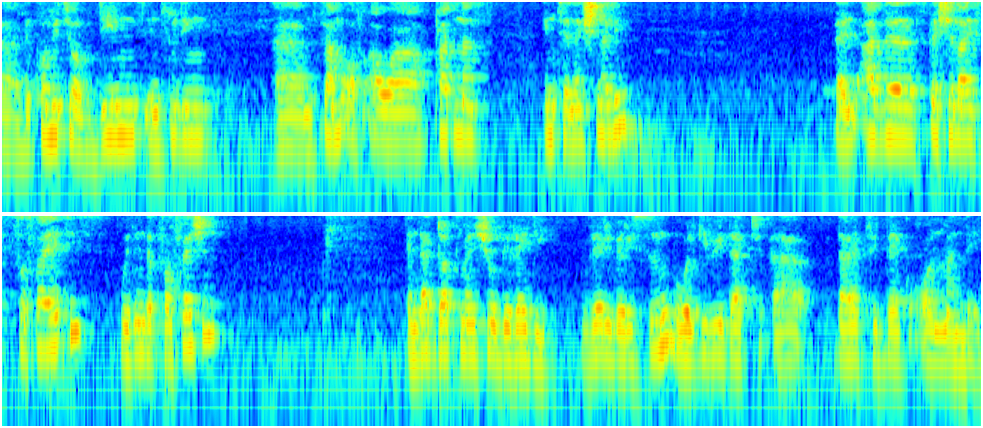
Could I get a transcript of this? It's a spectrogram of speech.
uh, the Committee of Deans, including um, some of our partners internationally and other specialized societies within the profession. And that document should be ready very, very soon. We will give you that uh, direct feedback on Monday.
